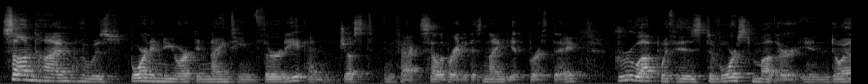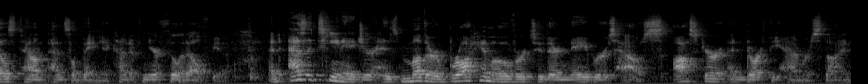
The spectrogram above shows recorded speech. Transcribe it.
Sondheim, who was born in New York in 1930 and just, in fact, celebrated his 90th birthday, grew up with his divorced mother in Doylestown, Pennsylvania, kind of near Philadelphia. And as a teenager, his mother brought him over to their neighbor's house, Oscar and Dorothy Hammerstein.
